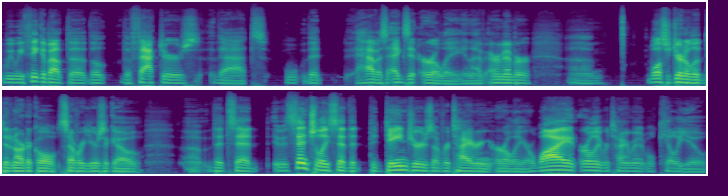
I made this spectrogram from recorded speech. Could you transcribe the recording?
when we think about the the the factors that that have us exit early, and I, I remember um, Wall Street Journal did an article several years ago uh, that said it essentially said that the dangers of retiring early or why an early retirement will kill you.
